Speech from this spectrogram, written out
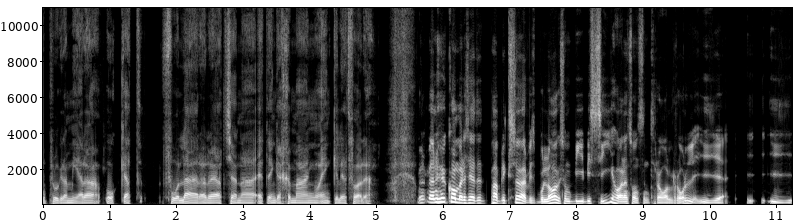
att programmera och att få lärare att känna ett engagemang och enkelhet för det. Men, men, hur kommer det sig att ett public service-bolag som BBC har en sån central roll i, i,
